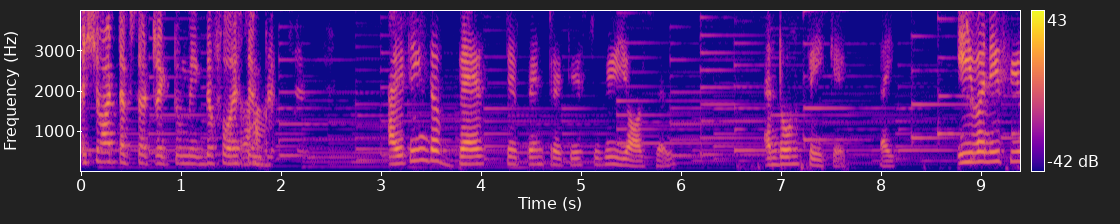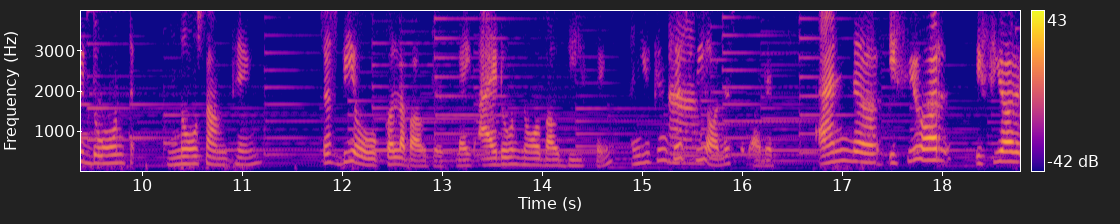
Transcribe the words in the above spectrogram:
A short tips or trick to make the 1st Uh-huh. impression. I think the best tip and trick is to be yourself and don't fake it. Like, even if you don't know something, just be vocal about it. Like, I don't know about these things, and you can just be honest about it. And uh, if you are, if you are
